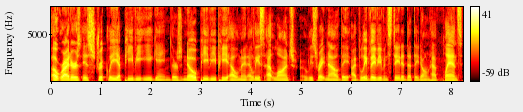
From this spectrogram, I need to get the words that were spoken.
Outriders is strictly a PvE game. There's no PvP element, at least at launch, at least right now. They, I believe, they've even stated that they don't have plans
